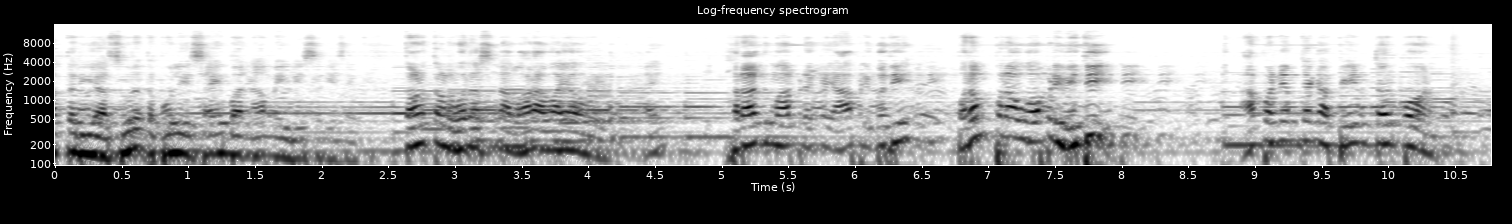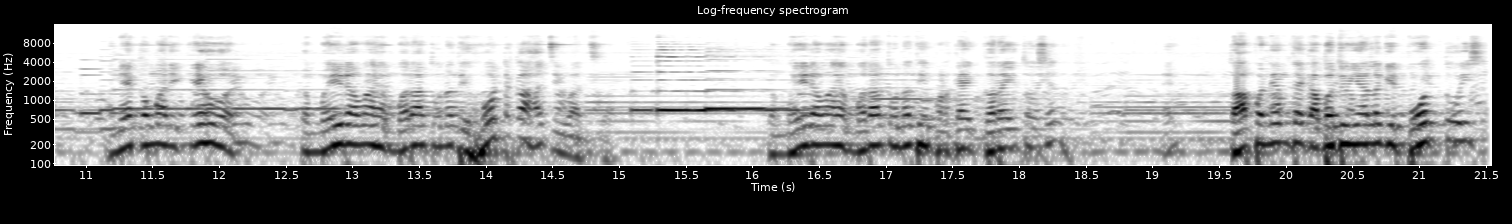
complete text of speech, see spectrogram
આતરિયા, સુરત બોલી સાહેબા નામે વિસરી છે. ત્રણ ત્રણ વર્ષના વાળા વાયા હોય હે? ફરાદમાં આપણે કઈ આપણી બધી પરંપરાઓ, આપણી વિધિ. આપણને એમ થાય કે આ તર્પણ અને એક અમારી કહેવત કે મૈરા વાહે મરાતું નથી. સો ટકા સાચી વાત છે. કે મૈરા વાહે મરાતું નથી, પણ કંઈક કરાય તો છે ને. તો આપણને એમ થાય કે આ બધું અહીંયા લગી પહોંચતું હોય છે.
